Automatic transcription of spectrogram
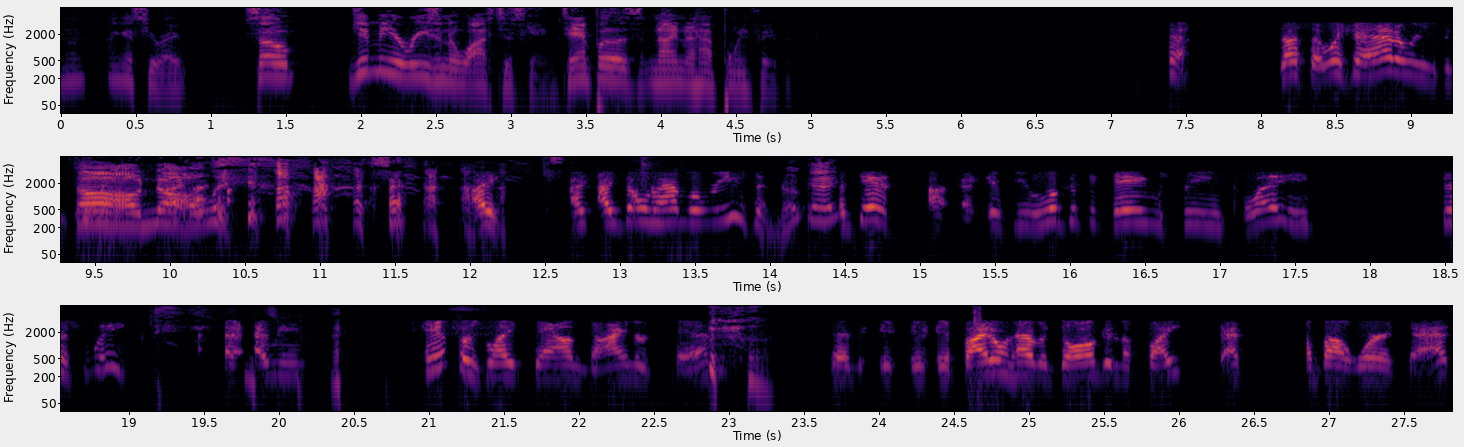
Mm, I guess you're right. So, give me a reason to watch this game. Tampa's nine and a half point favorite. Gus, I wish I had a reason. Oh it. no! I, I I don't have a reason. Okay. Again, uh, if you look at the games being played this week, I, I mean, Tampa's like down nine or ten. i- if I don't have a dog in the fight, that's about where it's at.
